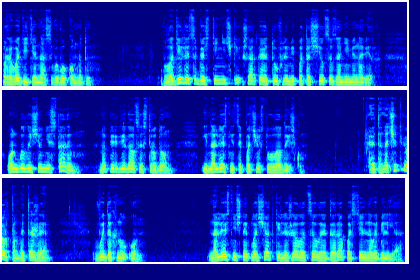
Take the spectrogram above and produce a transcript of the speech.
Проводите нас в его комнату. Владелец гостинички, шаркая туфлями, потащился за ними наверх. Он был еще не старым, но передвигался с трудом и на лестнице почувствовал одышку. «Это на четвертом этаже», – выдохнул он. На лестничной площадке лежала целая гора постельного белья.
